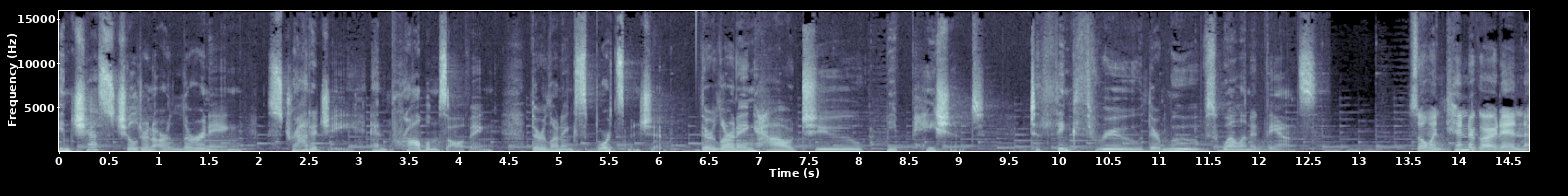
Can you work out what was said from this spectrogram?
In chess, children are learning strategy and problem solving. They're learning sportsmanship. They're learning how to be patient, to think through their moves well in advance. So in kindergarten,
